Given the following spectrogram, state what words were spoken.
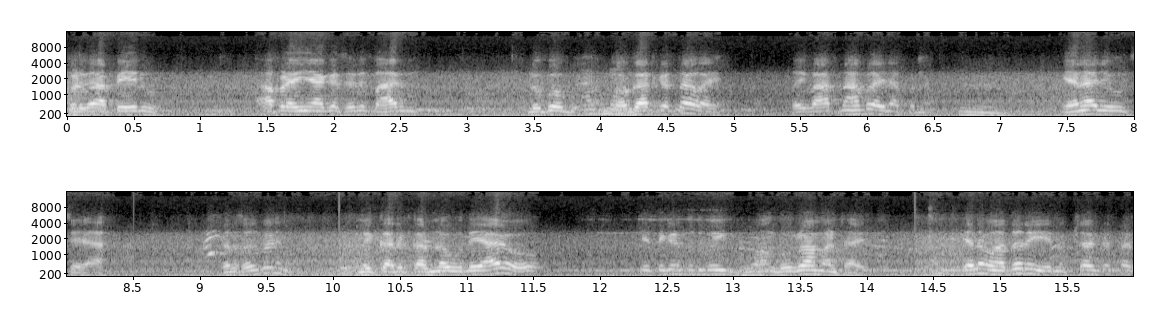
પણ આ પેલું આપણે અહીંયા આગળ છે બહાર લોકો ઘોઘાટ કરતા હોય તો વાત ના સાંભળાય ને આપણને. એના જેવું છે આ. તમે સમજો ને મેં કર્મનો ઉદય આવ્યો કે તે ઘડી બધું ભાઈ ગોગળામણ થાય એનો વાંધો નહીં એ નુકસાન કરતા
